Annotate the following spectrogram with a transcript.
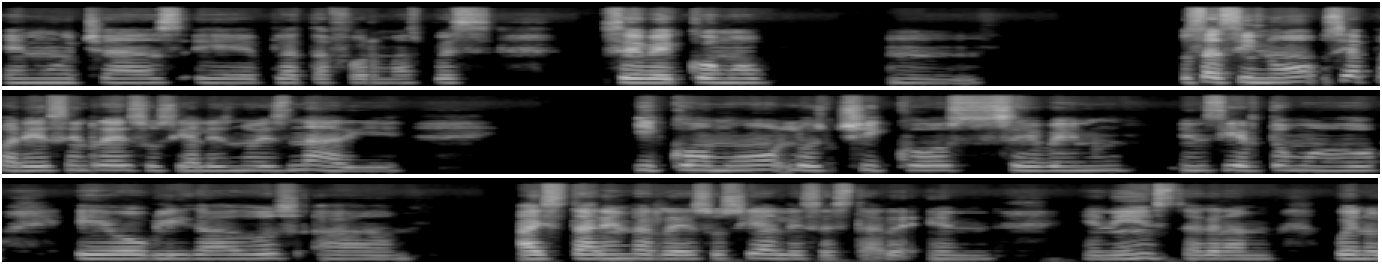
en muchas eh, plataformas, pues se ve como mm, o sea, si no se aparece en redes sociales, no es nadie. Y cómo los chicos se ven, en cierto modo, eh, obligados a, a estar en las redes sociales, a estar en, en Instagram. Bueno,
